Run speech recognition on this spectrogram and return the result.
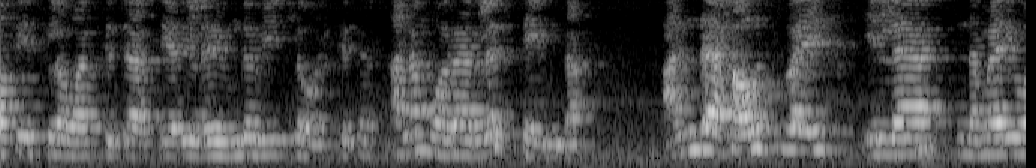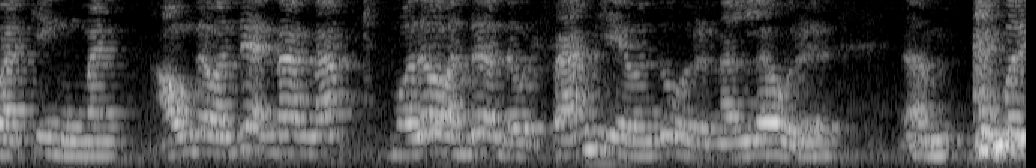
ஆஃபீஸில் ஒர்க்கு ஜாஸ்தியாக இல்லை இவங்க வீட்டில் ஒர்க்கு ஜாஸ்தி ஆனால் மொரர்லெஸ் சேம் தான். அந்த ஹவுஸ் ஒய்ஃப் இல்லை இந்த மாதிரி ஒர்க்கிங் உமன் அவங்க வந்து என்னன்னா முத வந்து அந்த ஒரு ஃபேமிலியை வந்து ஒரு நல்ல ஒரு ஒரு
